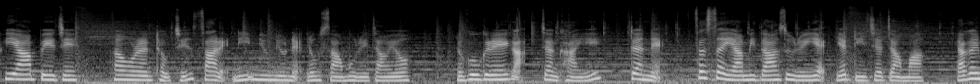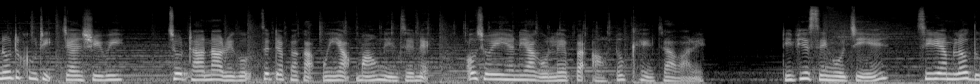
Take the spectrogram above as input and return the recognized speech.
ဖိအားပေးခြင်းဖန်ဝရန်ထုတ်ခြင်းစတဲ့ဤမျိုးမျိုးနဲ့လှုံ့ဆော်မှုတွေကြောင့်ရော ငကူကလေးကကြန့်ခိုင်ရေးတက်နဲ့ဆက်ဆက်ရမိသားစုတွေရဲ့ရက်တီချက်ကြောင့်မှရာဂိုင်နှုန်းတစ်ခုထိကြန့်ရှိပြီးချို့ဌာနတွေကိုစစ်တပ်ဘက်ကဝင်ရောက်မောင်းနှင်ခြင်းနဲ့အုပ်ချုပ်ရေးရန်တရားကိုလဲပတ်အောင်လုပ်ခဲ့ကြပါတယ်။ဒီဖြစ်စဉ်ကိုကြည့်ရင်စီရီယမ်လုပ်သူ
